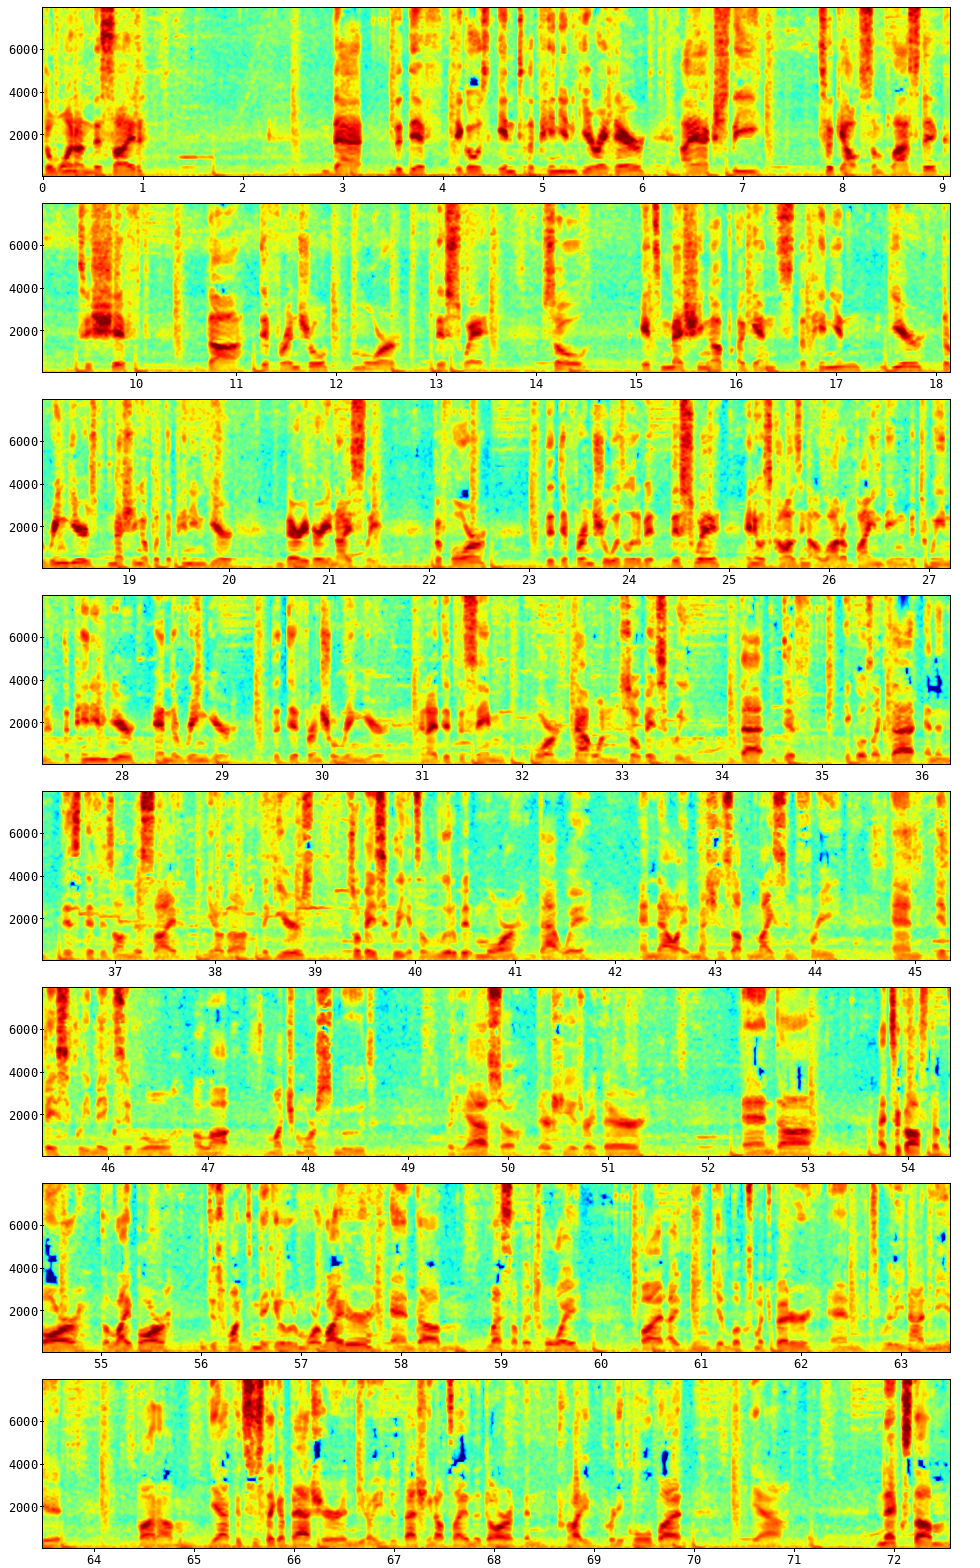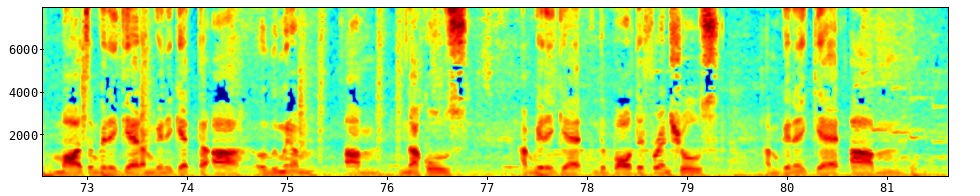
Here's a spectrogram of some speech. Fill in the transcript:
the one on this side that the diff, it goes into the pinion gear right there. I actually took out some plastic to shift the differential more this way. So it's meshing up against the pinion gear. The ring gear is meshing up with the pinion gear very, very nicely. Before, the differential was a little bit this way and it was causing a lot of binding between the pinion gear and the ring gear, the differential ring gear and I did the same for that one. So basically that diff, it goes like that. And then this diff is on this side, you know, the, the gears. So basically it's a little bit more that way. And now it meshes up nice and free. And it basically makes it roll a lot much more smooth. But yeah, so there she is right there. And uh, I took off the bar, the light bar, just wanted to make it a little more lighter and um, less of a toy but I think it looks much better and it's really not needed. But um, yeah, if it's just like a basher and you know, you're just bashing it outside in the dark, then probably pretty cool, but yeah. Next um, mods I'm gonna get, I'm gonna get the uh, aluminum um, knuckles. I'm gonna get the ball differentials. I'm gonna get um,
